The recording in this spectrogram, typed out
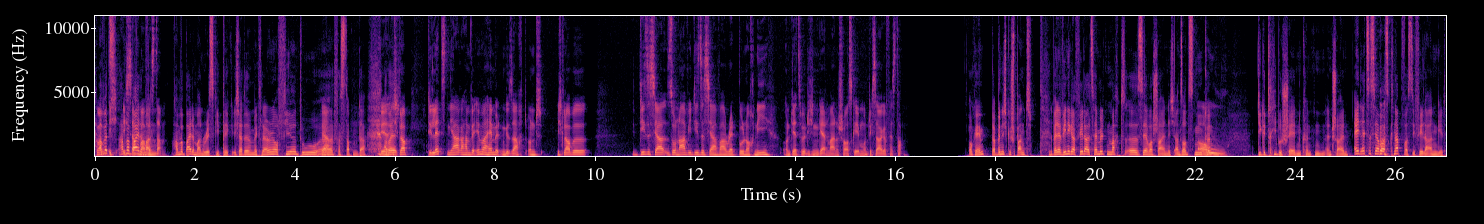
komm, haben, wir, ich, haben, ich wir beide mal Verstappen. haben wir beide mal einen risky Pick. Ich hatte McLaren auf 4, du äh, ja. äh, Verstappen da. Wir, Aber ich glaube, die letzten Jahre haben wir immer Hamilton gesagt und ich glaube, dieses Jahr, so nah wie dieses Jahr war Red Bull noch nie und jetzt würde ich ihm gerne mal eine Chance geben und ich sage Verstappen. Okay, da bin ich gespannt. Wenn er weniger Fehler als Hamilton macht, äh, sehr wahrscheinlich. Ansonsten oh. können die Getriebeschäden könnten entscheiden. Ey, letztes Jahr war es knapp, was die Fehler angeht.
